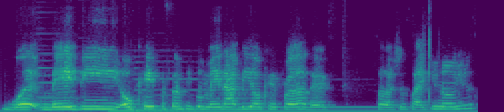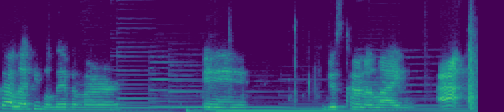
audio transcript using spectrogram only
what may be okay for some people may not be okay for others. So it's just like, you know, you just gotta let people live and learn and just kind of like I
